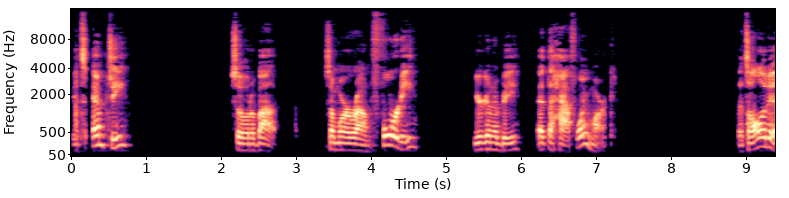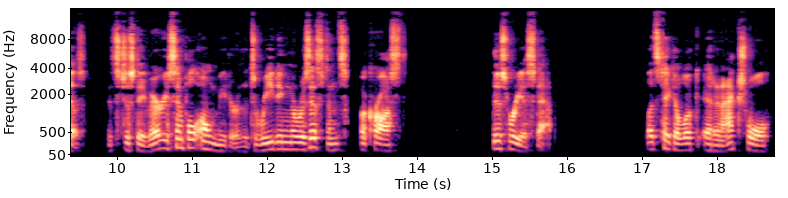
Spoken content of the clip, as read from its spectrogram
it's empty. So at about somewhere around 40, you're going to be at the halfway mark. That's all it is. It's just a very simple ohm meter that's reading the resistance across this rheostat. Let's take a look at an actual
